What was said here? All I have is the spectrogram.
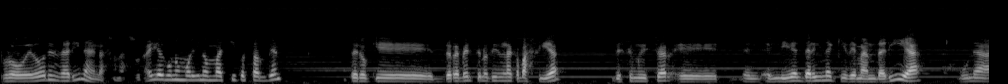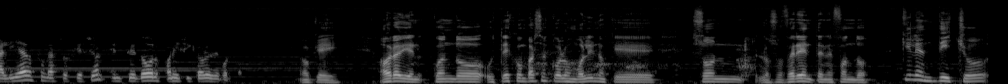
proveedores de harina en la zona sur. Hay algunos molinos más chicos también, pero que de repente no tienen la capacidad de suministrar eh, el, nivel de harina que demandaría una alianza, una asociación entre todos los panificadores de Puerto Ok. Ahora bien, cuando ustedes conversan con los molinos que son los oferentes en el fondo, ¿qué le han dicho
